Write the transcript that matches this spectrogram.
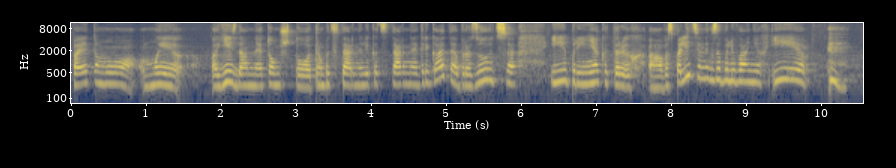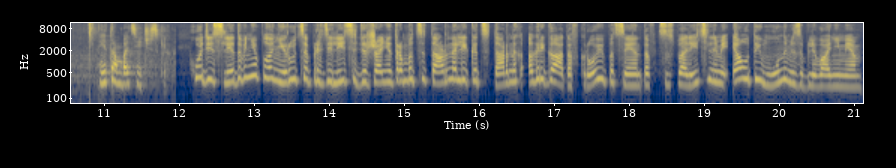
Поэтому мы, а, есть данные о том, что тромбоцитарные лейкоцитарные агрегаты образуются и при некоторых воспалительных заболеваниях, и, и тромботических. В ходе исследования планируется определить содержание тромбоцитарно-лейкоцитарных агрегатов крови пациентов с воспалительными и аутоиммунными заболеваниями.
